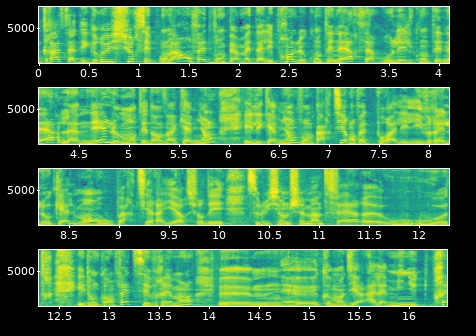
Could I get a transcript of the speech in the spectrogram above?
grâce à des grues sur ces ponts-là, en fait, vont permettre d'aller prendre le container, faire rouler le container, l'amener, le monter dans un camion, et les camions vont partir en fait pour aller livrer localement ou partir ailleurs sur des solutions de chemin de fer euh, ou, ou autres. Et donc en fait, c'est vraiment, euh, euh, comment dire, à la minute près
